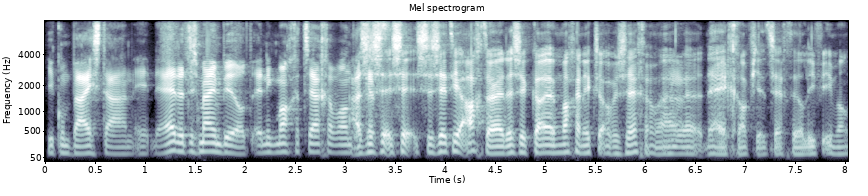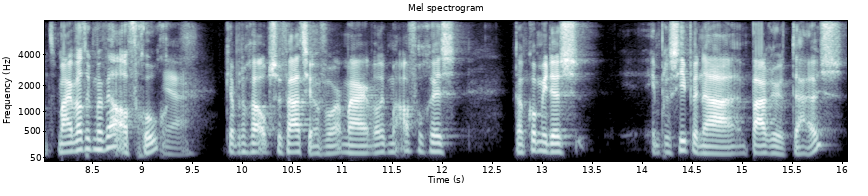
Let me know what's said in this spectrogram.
Je komt bijstaan. Hè, dat is mijn beeld. En ik mag het zeggen, want... Ah, ze, heb- ze, ze, zit hier achter, dus ik kan, mag er niks over zeggen. Maar Ja. eh, nee, grapje, het echt heel lief iemand. Maar wat ik me wel afvroeg, ja. ik heb er nog wel observatie over, hoor, maar wat ik me afvroeg is, dan kom je dus in principe na een paar uur thuis.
